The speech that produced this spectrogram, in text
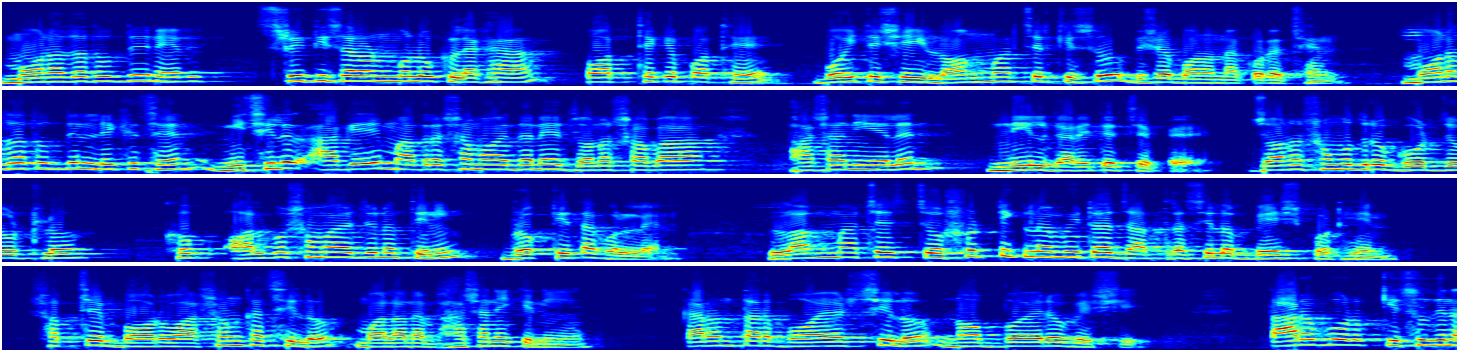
মোনাজাত উদ্দিনের স্মৃতিচারণমূলক লেখা পথ থেকে পথে বইতে সেই লং মার্চের কিছু বিষয় বর্ণনা করেছেন। মোনাজাত উদ্দিন লিখেছেন, মিছিলের আগে মাদ্রাসা ময়দানে জনসভা, ভাষা নিয়ে এলেন, নীল গাড়িতে চেপে। জনসমুদ্র গর্জে উঠল খুব অল্প সময়ের জন্য তিনি বক্তৃতা করলেন। লং মার্চের চৌষট্টি কিলোমিটার যাত্রা ছিল বেশ কঠিন। সবচেয়ে বড় আশঙ্কা ছিল মৌলানা ভাসানিকে নিয়ে, কারণ তার বয়স ছিল নব্বইয়েরও বেশি। তার উপর কিছুদিন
